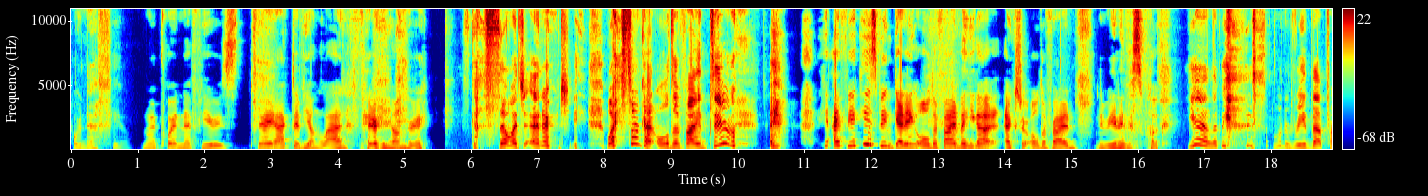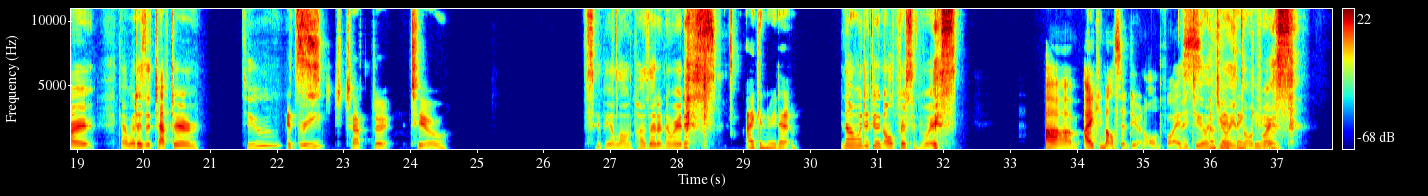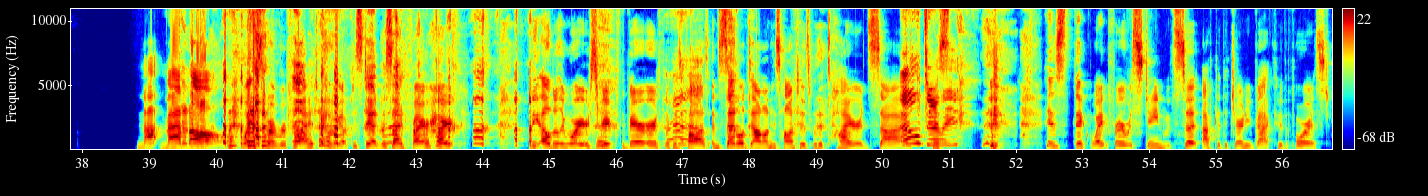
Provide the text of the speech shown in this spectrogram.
poor nephew. My poor nephew is very active young lad, very hungry. He's got so much energy. Whitestorm got oldified too. Yeah, I think he's been getting oldified, but he got extra oldified in the beginning of this book. Yeah, let me. I want to read that part. God, what is it? Chapter two, It's three. chapter two. This could be a long pause. I don't know where it is. I can read it. No, I want to do an old person voice. Um, I can also do an old voice. I do like Okay, Julian's old you. voice. Not mad at all. Whitestorm replied, coming up to stand beside Fireheart. The elderly warrior scraped the bare earth with his paws and settled down on his haunches with a tired sigh. Elderly. His thick white fur was stained with soot after the journey back through the forest.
